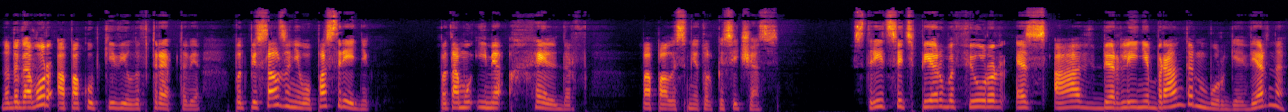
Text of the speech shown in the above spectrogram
Но договор о покупке виллы в Трептове подписал за него посредник, потому имя Хельдерф попалось мне только сейчас. С 31-го фюрер СА в Берлине-Бранденбурге, верно?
